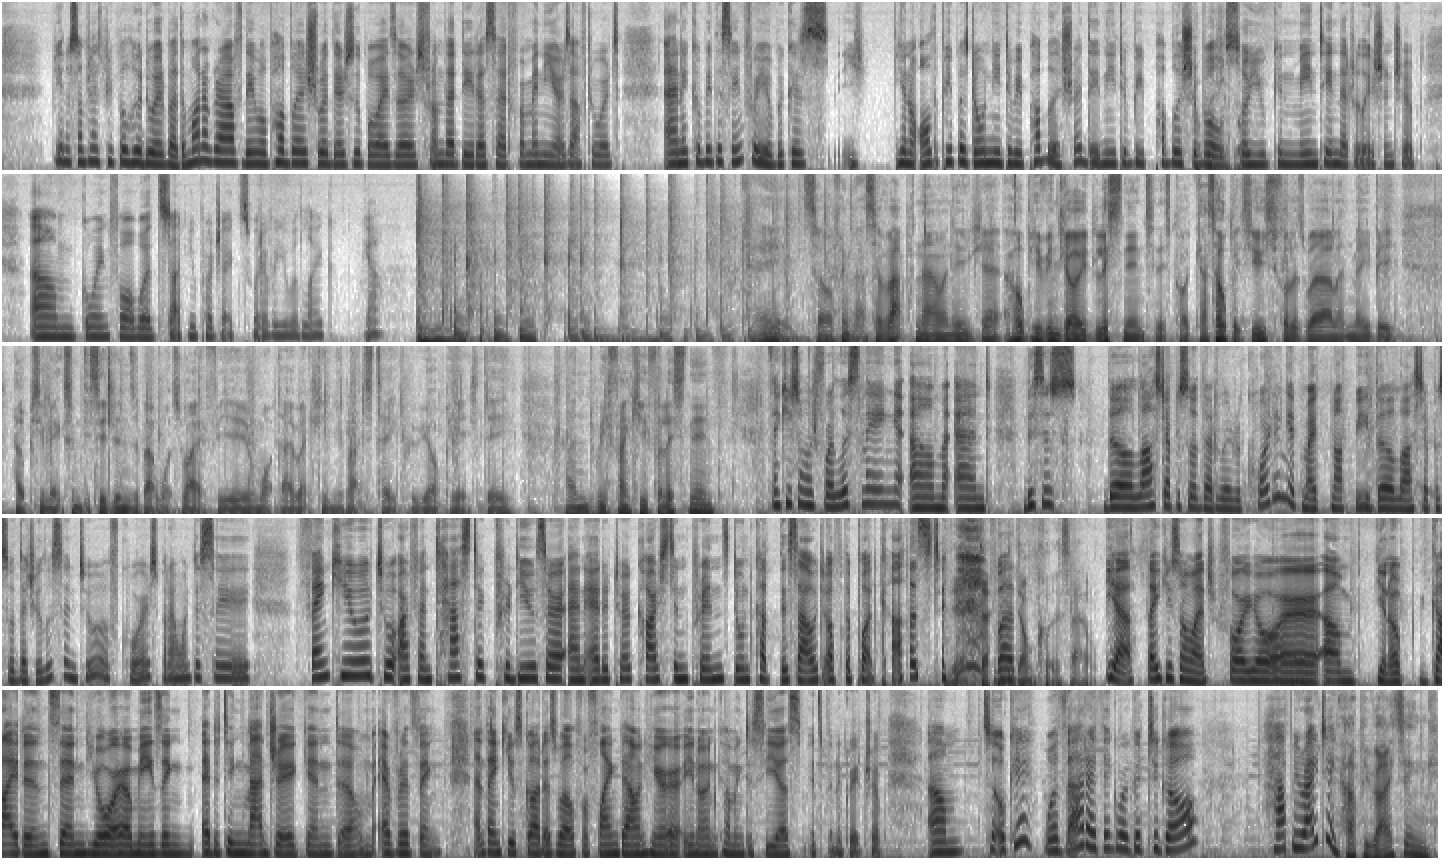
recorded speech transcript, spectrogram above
you know sometimes people who do it by the monograph they will publish with their supervisors from that data set for many years afterwards and it could be the same for you because you, know all the papers don't need to be published right they need to be publishable, so you can maintain that relationship um, going forward start new projects whatever you would like yeah Okay, so I think that's a wrap now, Anuja. I hope you've enjoyed listening to this podcast. I hope it's useful as well and maybe helps you make some decisions about what's right for you and what direction you'd like to take with your PhD. And we thank you for listening. Thank you so much for listening. Um, and this is the last episode that we're recording. It might not be the last episode that you listen to, of course, but I want to say thank you to our fantastic producer and editor, Karsten Prince. Don't cut this out of the podcast. Yeah, definitely But- don't cut this out. yeah, thank you so much for your, um, you know, guidance and your amazing editing magic and um, everything. And thank you, Scott, as well for flying down here, you know, and coming to see us. It's been a great trip. Um, so, okay, with that, I think we're good to go. Happy writing. Happy writing.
